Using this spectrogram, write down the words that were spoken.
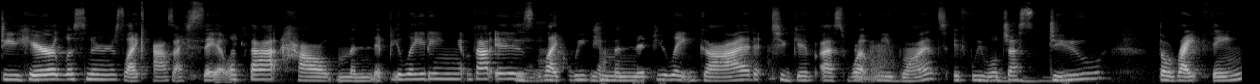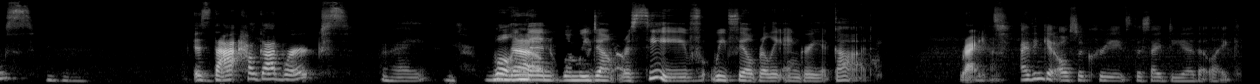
do you hear listeners like as I say it like that, how manipulating that is? Yeah. Like we can yeah. manipulate God to give us what we want if we will just mm-hmm. do the right things. Mm-hmm. Is that how God works? Right. Well, no. and then when we don't receive, we feel really angry at God. Right. Yeah. I think it also creates this idea that like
